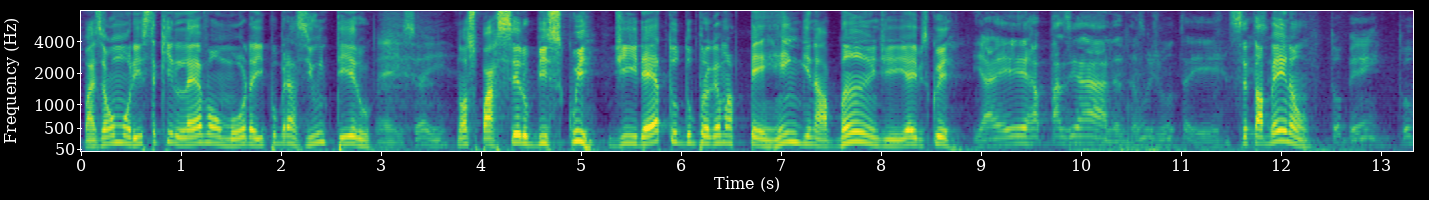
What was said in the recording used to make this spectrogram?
mas é um humorista que leva o humor aí pro Brasil inteiro. É isso aí. Nosso parceiro Biscuit, direto do programa Perrengue na Band. E aí, Biscuit? E aí, rapaziada, tamo junto aí. Você tá bem, não? Tô bem, tô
